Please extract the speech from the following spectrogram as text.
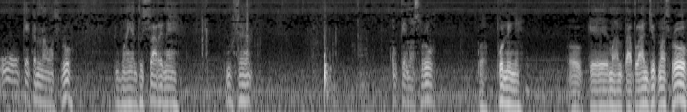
Oke, kena mas bro. Lumayan besar ini. Buset. Oke mas bro. Babon ini. Oke mantap. Lanjut mas bro.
